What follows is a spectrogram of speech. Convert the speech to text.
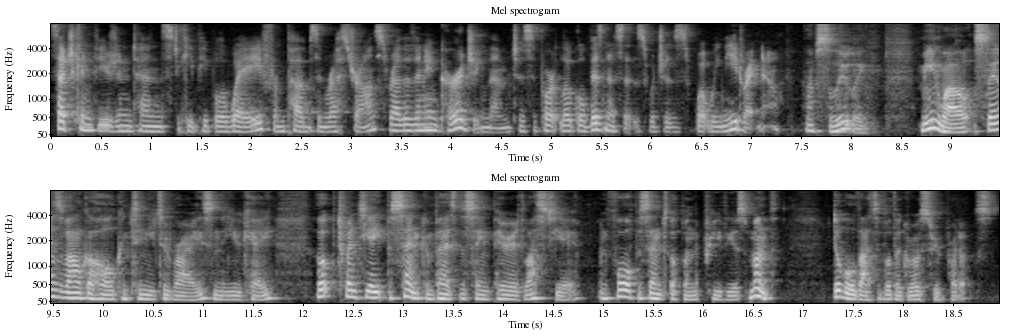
Such confusion tends to keep people away from pubs and restaurants rather than encouraging them to support local businesses, which is what we need right now. Absolutely. Meanwhile, sales of alcohol continue to rise in the UK, up 28% compared to the same period last year, and 4% up on the previous month, double that of other grocery products.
